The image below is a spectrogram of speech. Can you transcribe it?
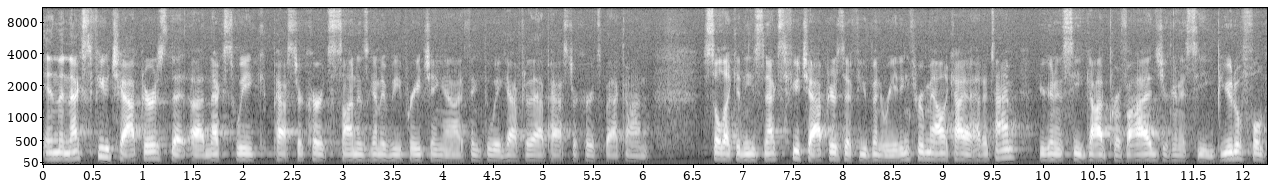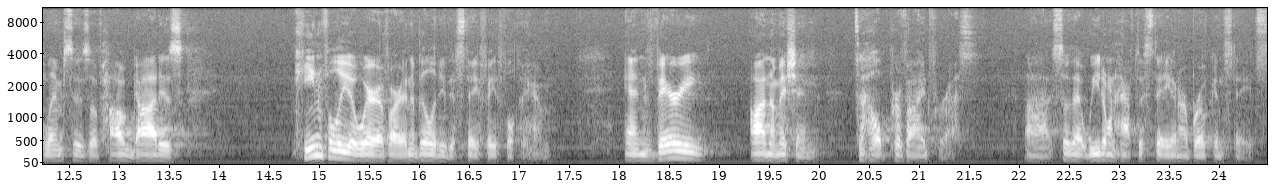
in the next few chapters, that uh, next week, Pastor Kurt's son is going to be preaching, and I think the week after that, Pastor Kurt's back on. So, like in these next few chapters, if you've been reading through Malachi ahead of time, you're going to see God provides. You're going to see beautiful glimpses of how God is keenly aware of our inability to stay faithful to Him and very on a mission to help provide for us uh, so that we don't have to stay in our broken states,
